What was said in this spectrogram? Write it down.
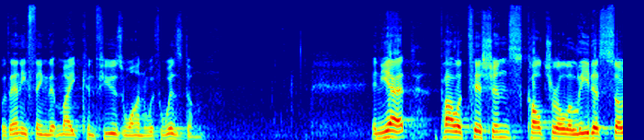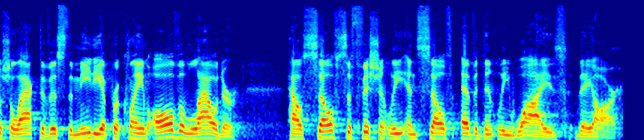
with anything that might confuse one with wisdom. And yet, politicians, cultural elitists, social activists, the media proclaim all the louder how self sufficiently and self evidently wise they are.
